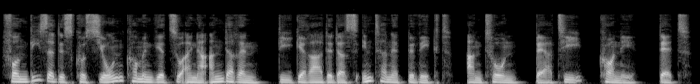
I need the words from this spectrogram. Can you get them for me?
Von dieser Diskussion kommen wir zu einer anderen, die gerade das Internet bewegt. Anton, Berti, Conny, Det,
